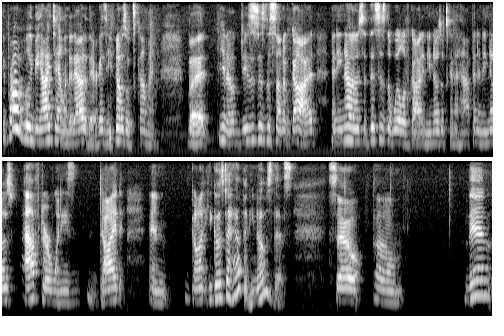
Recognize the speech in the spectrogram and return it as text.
he'd probably be hightailing it out of there because he knows what's coming. But you know, Jesus is the Son of God, and he knows that this is the will of God and he knows what's going to happen and he knows after when he's died and gone he goes to heaven. He knows this. So um, then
